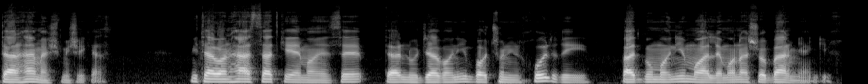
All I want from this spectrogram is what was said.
در همش می شکست. می توان حسد که امایسه در نوجوانی با چنین خلقی بدگمانی معلمانش را برمیانگیخت.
